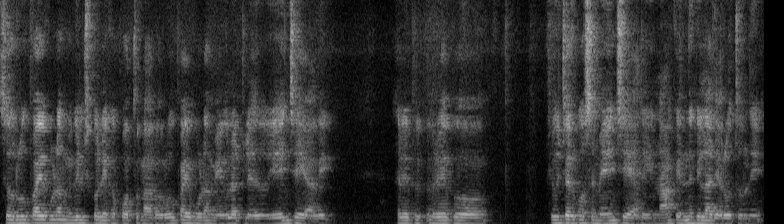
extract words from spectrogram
సో రూపాయి కూడా మిగిల్చుకోలేకపోతున్నారు రూపాయి కూడా మిగలట్లేదు ఏం చేయాలి? రేపు రేపు ఫ్యూచర్ కోసం ఏం చేయాలి? నాకు ఎందుకు ఇలా జరుగుతుంది?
